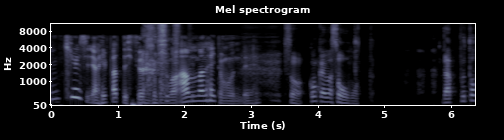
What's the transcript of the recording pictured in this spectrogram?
まあ、緊急時に iPad 必要なこともあんまないと思うんで。そう、今回はそう思った。ラップトッ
